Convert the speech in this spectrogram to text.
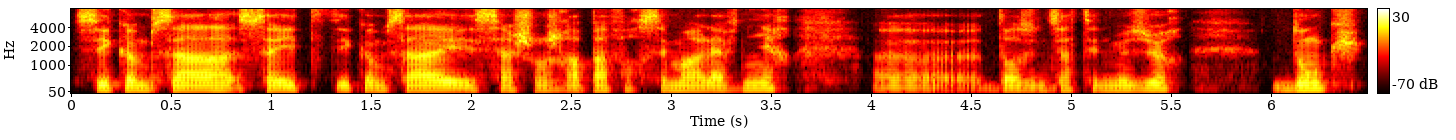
c'est comme ça, ça a été comme ça et ça changera pas forcément à l'avenir, euh, dans une certaine mesure. Donc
